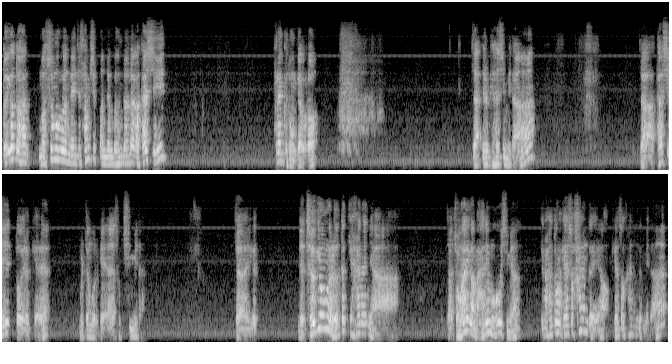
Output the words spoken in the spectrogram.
또 이것도 한 뭐 20번 내지 30번 정도 흔들다가 다시 플랭크 동작으로. 자 이렇게 하십니다. 자 다시 또 이렇게 물장구를 계속 칩니다. 자, 이거 적용을 어떻게 하느냐. 자, 종아리가 많이 무거우시면 이걸 한동안 계속 하는 거예요. 계속 하는 겁니다.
